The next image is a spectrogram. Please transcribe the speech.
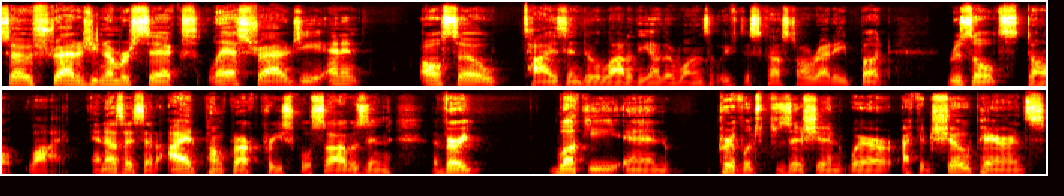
So, strategy number six, last strategy, and it also ties into a lot of the other ones that we've discussed already, but results don't lie. And as I said, I had punk rock preschool, so I was in a very lucky and privileged position where I could show parents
